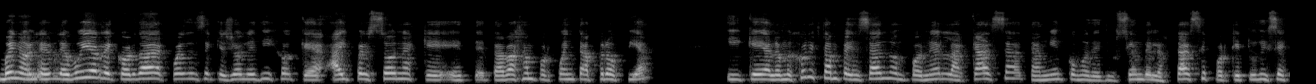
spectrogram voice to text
Bueno, le, voy a recordar, acuérdense que yo le dijo que hay personas que este, trabajan por cuenta propia y que a lo mejor están pensando en poner la casa también como deducción de los taxes porque tú dices,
